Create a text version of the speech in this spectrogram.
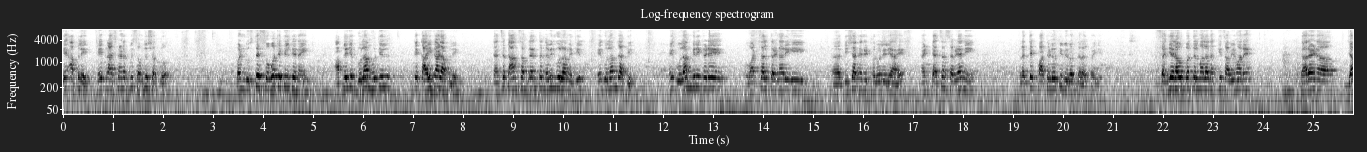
ते आपले हे एक राजकारणात मी समजू शकतो. पण नुसते सोबत येतील ते नाही. आपले जे गुलाम होतील ते काही काळ आपले. त्यांचं काम संपल्यानंतर नवीन गुलाम येतील हे गुलाम जातील. हे गुलामगिरीकडे वाटचाल करणारी ही दिशा त्यांनी ठरवलेली आहे आणि त्याचा सगळ्यांनी प्रत्येक पातळीवरती विरोध करायला पाहिजे. संजय राऊतबद्दल मला नक्कीच अभिमान आहे. कारण ज्या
